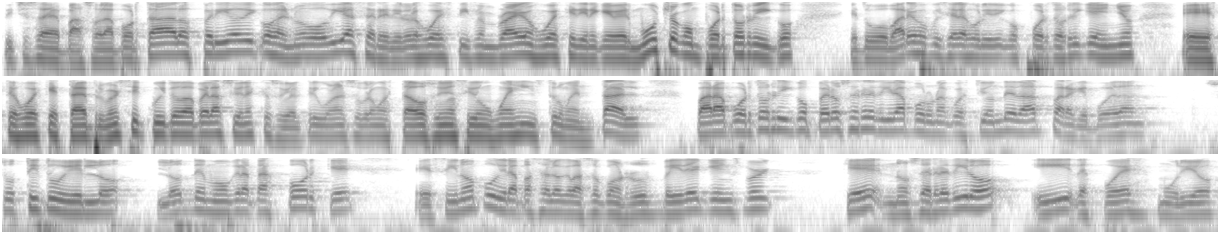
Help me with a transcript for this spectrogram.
dicho sea de paso. La portada de los periódicos, el nuevo día, se retiró el juez Stephen Bryan, un juez que tiene que ver mucho con Puerto Rico, que tuvo varios oficiales jurídicos puertorriqueños, eh, este juez que está en el primer circuito de apelaciones, que subió al Tribunal Supremo de Estados Unidos, ha sido un juez instrumental para Puerto Rico, pero se retira por una cuestión de edad para que puedan sustituirlo los demócratas, porque eh, si no pudiera pasar lo que pasó con Ruth Bader Ginsburg, que no se retiró y después murió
